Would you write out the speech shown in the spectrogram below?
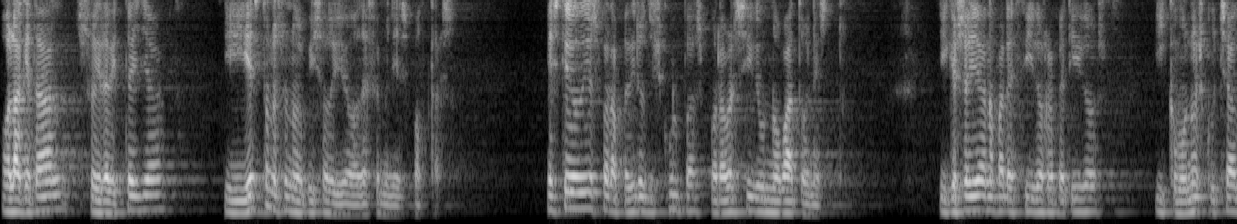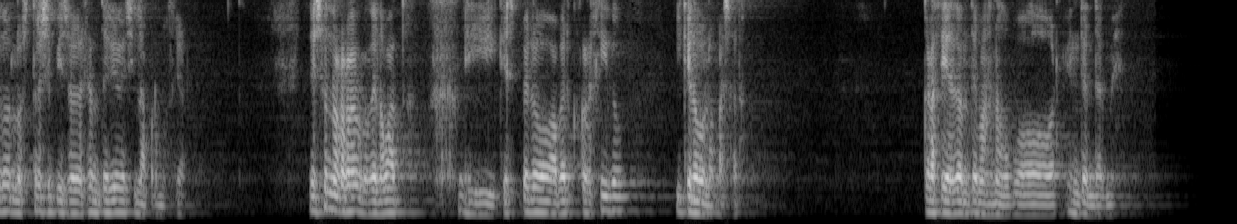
Hola, ¿qué tal? Soy David Tella y esto no es un nuevo episodio de Feminist Podcast. Este audio es para pediros disculpas por haber sido un novato en esto y que os hayan aparecido repetidos y como no he escuchado los tres episodios anteriores y la promoción. Es un error de novato y que espero haber corregido y que no vuelva a pasar. Gracias de antemano por entenderme.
